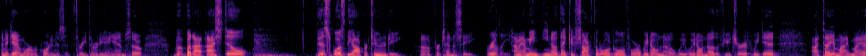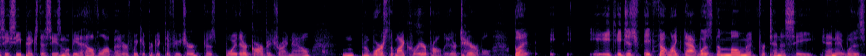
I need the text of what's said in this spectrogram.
and again, we're recording this at 3:30 a.m. So, but but I, I still this was the opportunity uh, for Tennessee. Really, I mean, I mean, you know, they could shock the world going forward. We don't know. We we don't know the future. If we did, I tell you, my, my SEC picks this season would be a hell of a lot better if we could predict the future because, boy, they're garbage right now the worst of my career probably. They're terrible, but it, it, it, just it felt like that was the moment for Tennessee, and it was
